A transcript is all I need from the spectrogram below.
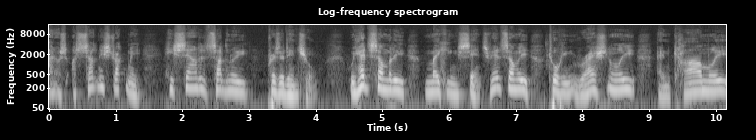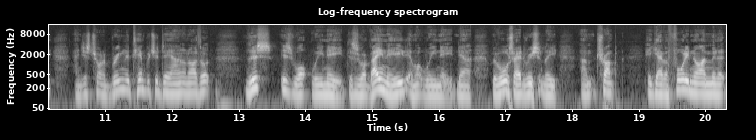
and it, it suddenly struck me he sounded suddenly presidential. We had somebody making sense. We had somebody talking rationally and calmly and just trying to bring the temperature down. And I thought, this is what we need. This is what they need and what we need. Now, we've also had recently um, Trump he gave a 49 minute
